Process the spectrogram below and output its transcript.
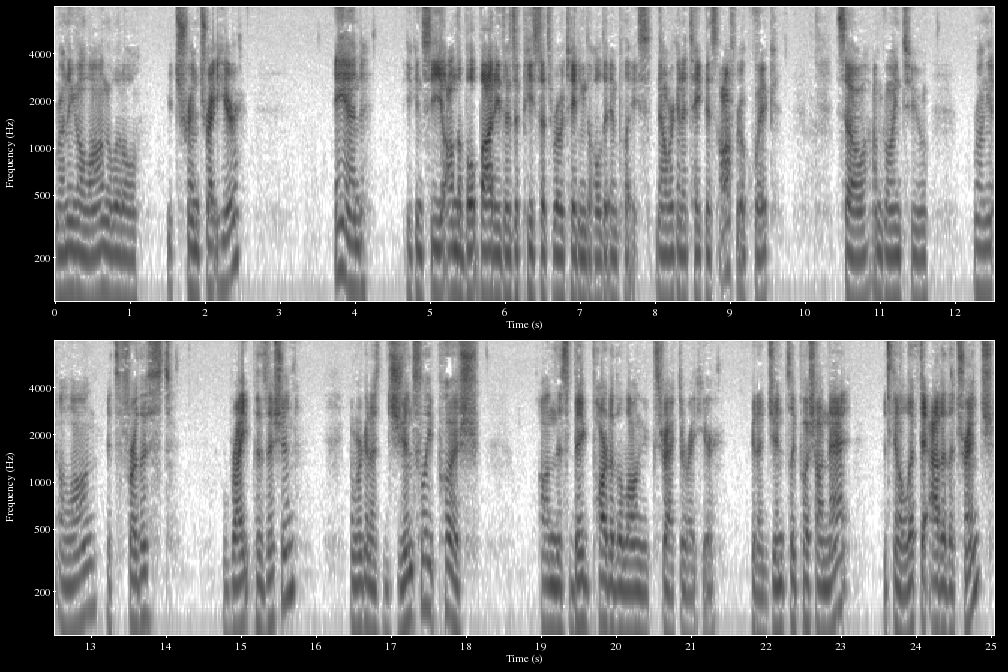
running along a little trench right here and you can see on the bolt body there's a piece that's rotating to hold it in place. Now we're going to take this off real quick. So I'm going to run it along its furthest right position and we're going to gently push on this big part of the long extractor right here. We're going to gently push on that. It's going to lift it out of the trench.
